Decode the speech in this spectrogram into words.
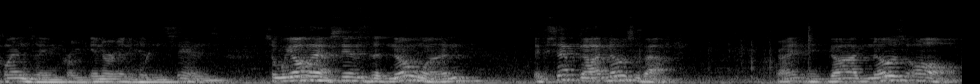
cleansing from inner and hidden sins. So we all have sins that no one except God knows about. Right? God knows all,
